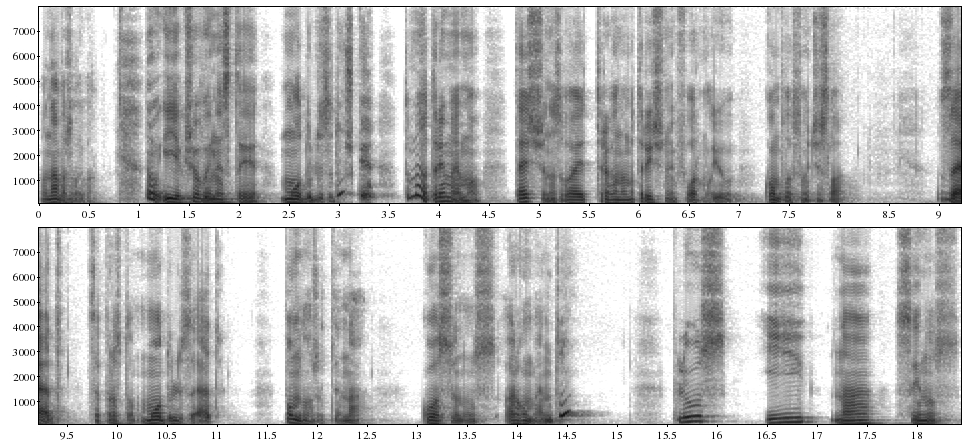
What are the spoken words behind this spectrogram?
вона важлива. Ну і якщо винести модуль з дужки, то ми отримаємо те, що називають тригонометричною формою комплексного числа. z це просто модуль z помножити на косинус аргументу плюс і на синус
